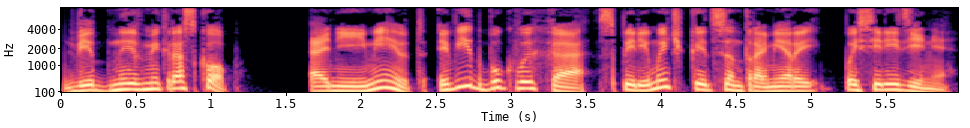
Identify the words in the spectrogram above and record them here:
видны в микроскоп. Они имеют вид буквы «Х» с перемычкой центромерой посередине.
